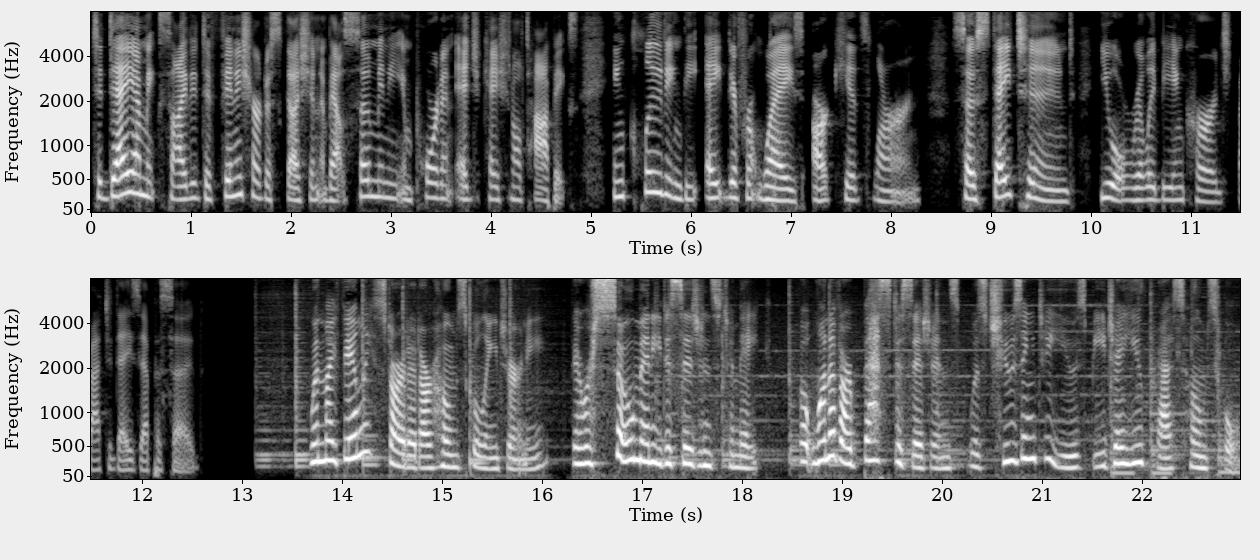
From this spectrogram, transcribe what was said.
Today, I'm excited to finish our discussion about so many important educational topics, including the eight different ways our kids learn. So stay tuned. You will really be encouraged by today's episode. When my family started our homeschooling journey, there were so many decisions to make. But one of our best decisions was choosing to use BJU Press Homeschool.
